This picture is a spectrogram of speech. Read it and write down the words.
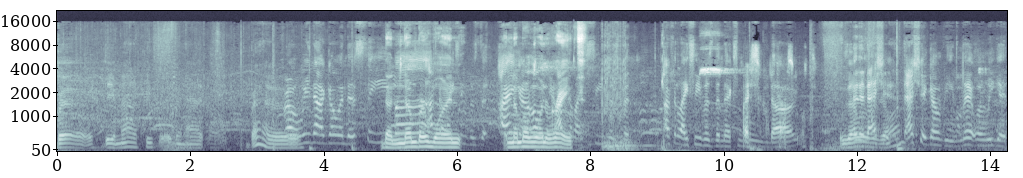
Bro, the amount of people have been at. Bro. Bro, we not going to see. The number I like one- the- number gonna one you, ranked. I feel like SEMA's the, I feel like SEMA's the next move, school dog. basketball. Is that And that we're shit, going? that shit gonna be lit when we get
